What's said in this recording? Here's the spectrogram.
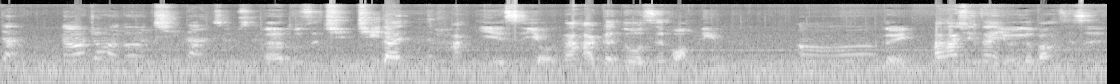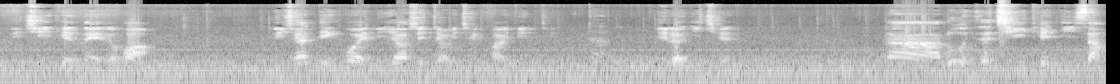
对，然后就很多人弃单，是不是？呃，不是弃弃单还也是有，那还更多的是黄牛。哦，对，那他现在有一个方式是，你七天内的话，你现在定位，你要先缴一千块定金，对，一人一千。那如果你在七天以上，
